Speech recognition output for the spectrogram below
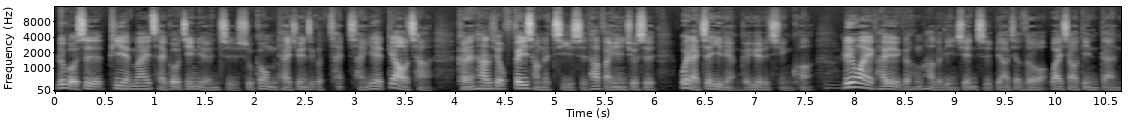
如果是 PMI 采购经理人指数，跟我们台积电这个产产业调查，可能它就非常的及时，它反映就是未来这一两个月的情况。另外还有一个很好的领先指标叫做外销订单。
